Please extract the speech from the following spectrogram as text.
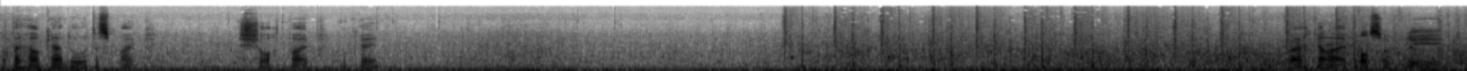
What the hell can I do with this pipe? A short pipe, okay. Where can I possibly...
